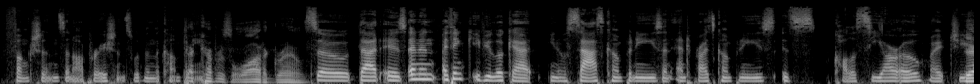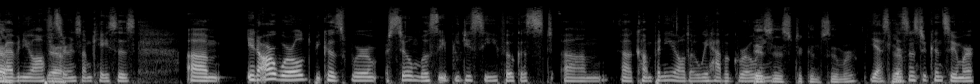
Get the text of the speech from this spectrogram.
functions and operations within the company. That covers a lot of ground. So that is, and then I think if you look at you know SaaS companies and enterprise companies, it's called a CRO, right? Chief Yeah, Revenue Officer yeah. in some cases. Um, in our world, because we're still mostly B2C focused um, uh, company, although we have a growing Business to consumer. Yes, Yeah. business to consumer.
